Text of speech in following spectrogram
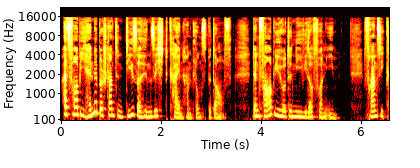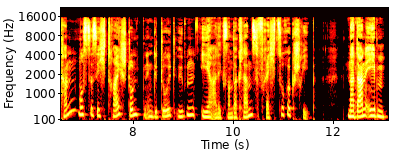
Als Fabi Henne bestand in dieser Hinsicht kein Handlungsbedarf, denn Fabi hörte nie wieder von ihm. Franzi Kann musste sich drei Stunden in Geduld üben, ehe Alexander Klanz frech zurückschrieb. Na dann eben,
